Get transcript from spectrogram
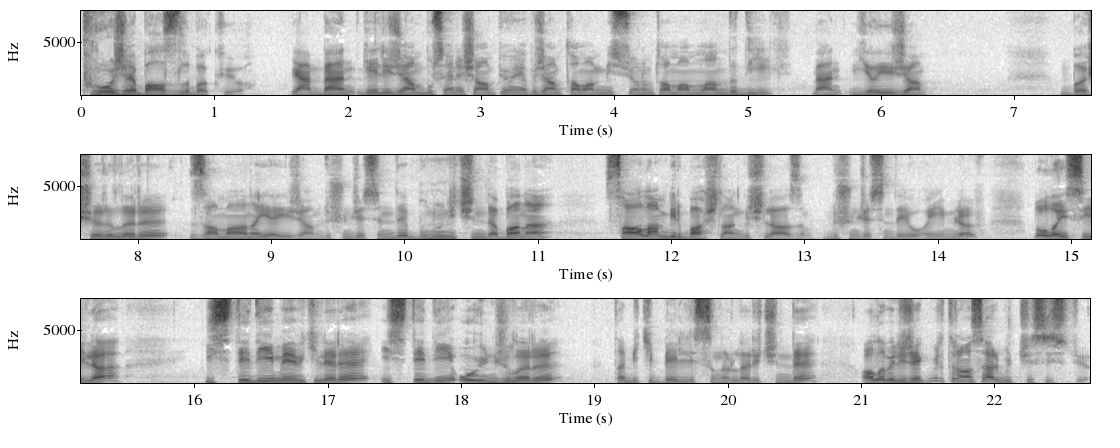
proje bazlı bakıyor. Yani ben geleceğim bu sene şampiyon yapacağım tamam misyonum tamamlandı değil. Ben yayacağım. Başarıları zamana yayacağım düşüncesinde. Bunun için de bana sağlam bir başlangıç lazım düşüncesinde Joachim Löw. Dolayısıyla istediği mevkilere, istediği oyuncuları tabii ki belli sınırlar içinde alabilecek bir transfer bütçesi istiyor.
